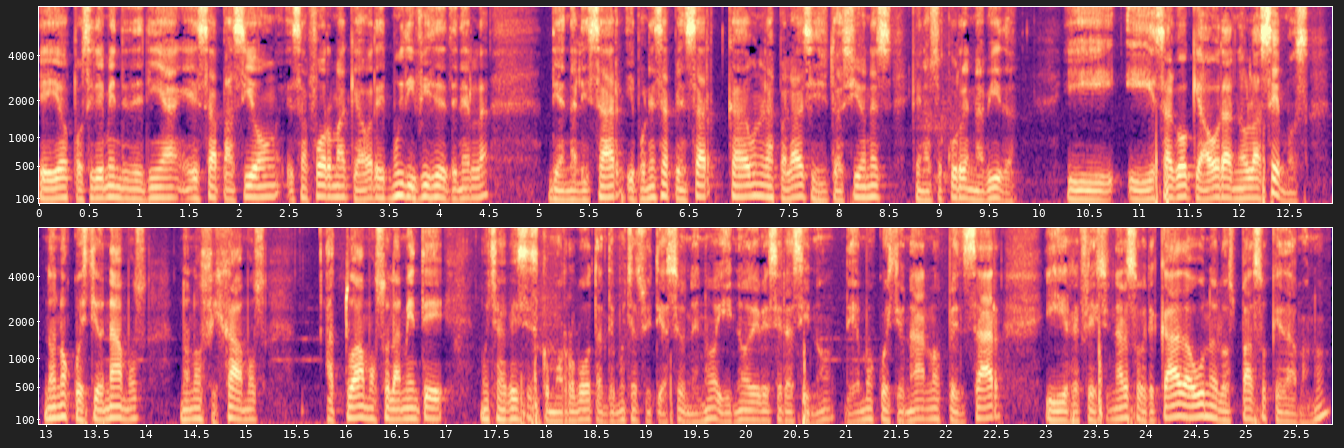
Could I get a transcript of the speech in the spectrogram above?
Ellos posiblemente tenían esa pasión, esa forma que ahora es muy difícil de tenerla, de analizar y ponerse a pensar cada una de las palabras y situaciones que nos ocurren en la vida. Y, y es algo que ahora no lo hacemos, no nos cuestionamos, no nos fijamos, actuamos solamente muchas veces como robot ante muchas situaciones, ¿no? Y no debe ser así, ¿no? Debemos cuestionarnos, pensar y reflexionar sobre cada uno de los pasos que damos, ¿no?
